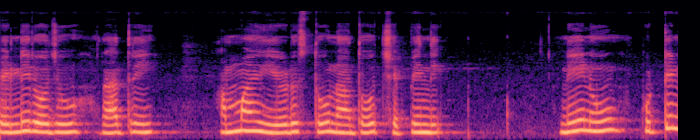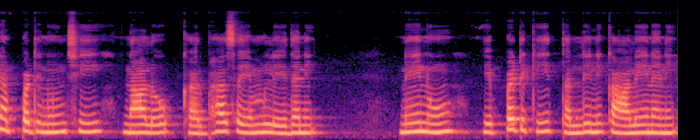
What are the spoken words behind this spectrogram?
పెళ్ళిరోజు రాత్రి అమ్మ ఏడుస్తూ నాతో చెప్పింది. నేను పుట్టినప్పటి నుంచి నాలో గర్భాశయం లేదని. నేను ఎప్పటికీ తల్లిని కాలేనని.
